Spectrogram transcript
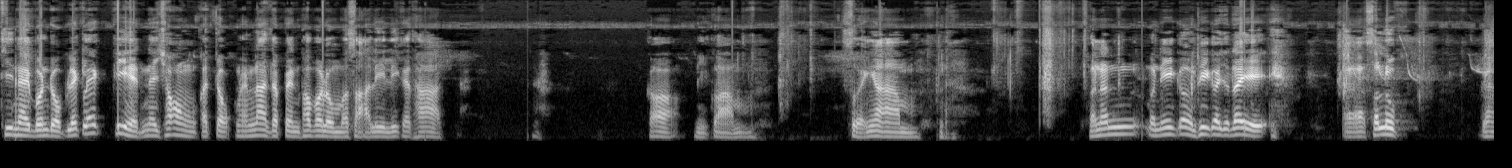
ที่ในบนดบเล็ก ๆ ที่เห็นในช่องกระจกนั้นน่าจะเป็นพระบรมสารีริกธาตุก็มีความสวยงาม เพราะนั้นวันนี้ก็พี่ก็จะได้สรุปนะ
